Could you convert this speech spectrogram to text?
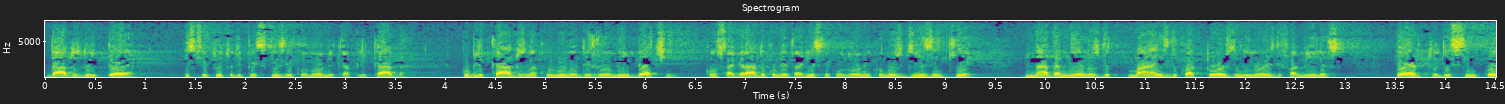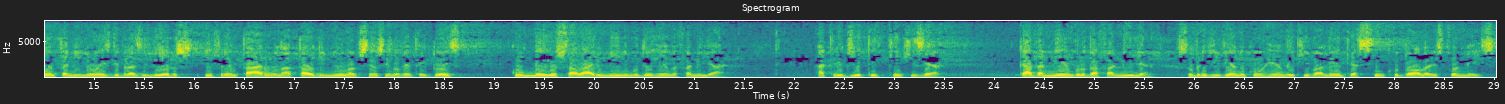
Dados do IPEA, Instituto de Pesquisa Econômica Aplicada, publicados na coluna de Joelmir Betting, consagrado comentarista econômico, nos dizem que nada menos de mais de 14 milhões de famílias perto de 50 milhões de brasileiros enfrentaram o Natal de 1992 com meio salário mínimo de renda familiar. Acredite quem quiser, cada membro da família sobrevivendo com renda equivalente a 5 dólares por mês.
